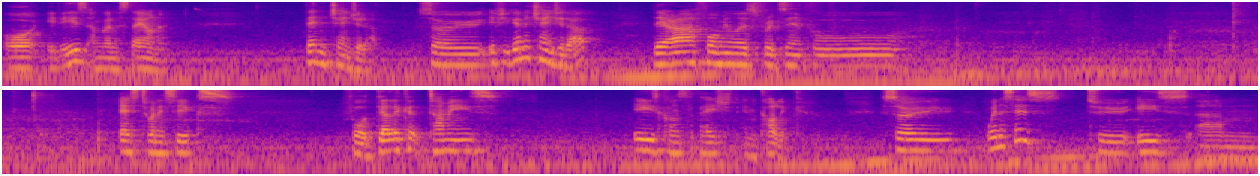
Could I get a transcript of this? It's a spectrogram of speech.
or it is, I'm going to stay on it. Then change it up. So if you're going to change it up, there are formulas, for example, S26 for delicate tummies, ease constipation and colic. So when it says to ease um,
